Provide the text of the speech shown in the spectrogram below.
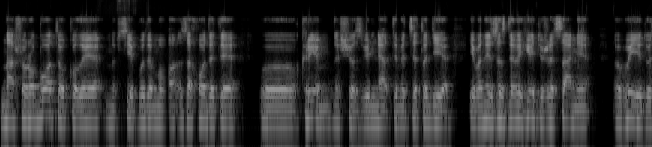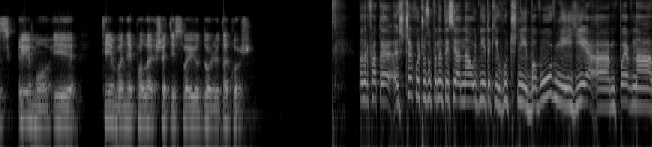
нашу роботу, коли ми всі будемо заходити у Крим, що звільнятиметься тоді, і вони заздалегідь вже самі виїдуть з Криму, і тим вони полегшать і свою долю також. Пане Рфате, ще хочу зупинитися на одній такій гучній бавовні. Є е, певна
